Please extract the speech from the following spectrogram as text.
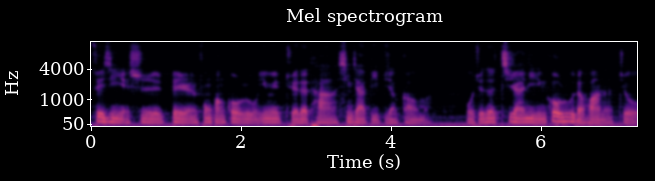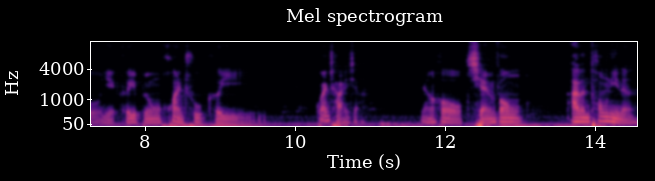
最近也是被人疯狂购入，因为觉得它性价比比较高嘛。我觉得既然你已经购入的话呢，就也可以不用换出，可以观察一下。然后前锋。埃文·托尼呢，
